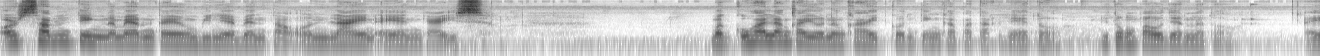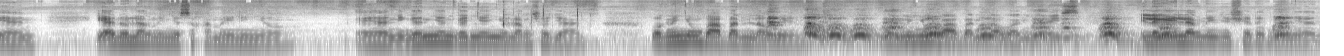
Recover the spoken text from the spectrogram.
or something na meron kayong binibenta online, ayan guys, magkuha lang kayo ng kahit konting kapatak nito, itong powder na to. Ayan, iano lang ninyo sa kamay ninyo. Ayan, ganyan, ganyan nyo lang siya dyan. Huwag ninyong babanlawin. Huwag ninyong babanlawan guys. Ilagay lang ninyo siya ng ganyan.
